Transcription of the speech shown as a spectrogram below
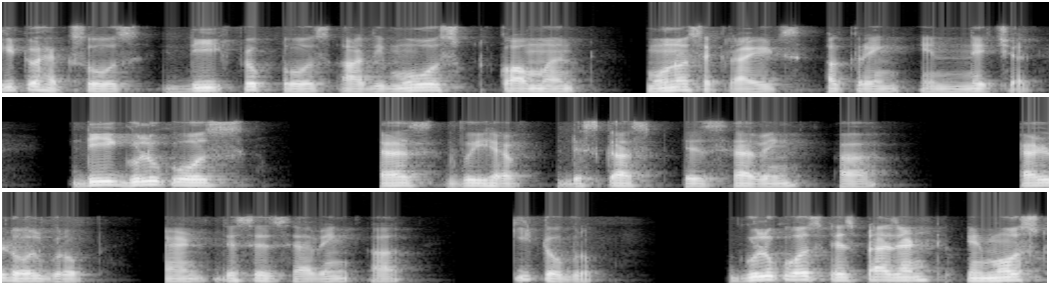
ketohexose D-fructose are the most common monosaccharides occurring in nature. D-glucose as we have discussed is having a aldol group and this is having a keto group. Glucose is present in most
